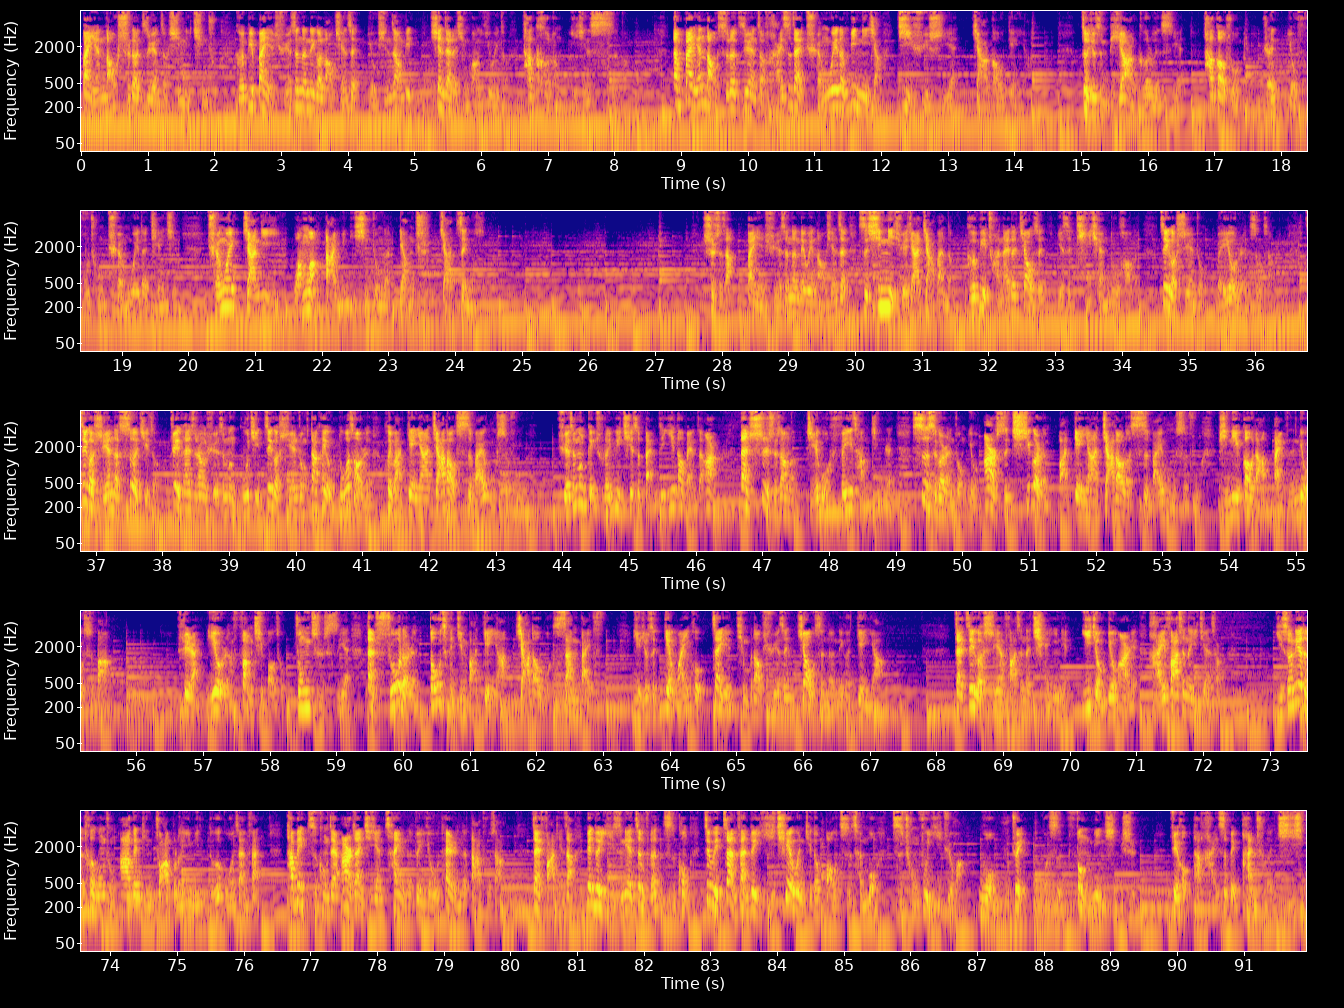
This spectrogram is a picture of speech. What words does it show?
扮演老师的志愿者心里清楚，隔壁扮演学生的那个老先生有心脏病，现在的情况意味着他可能已经死了。但扮演老师的志愿者还是在权威的命令下继续实验，加高电压。这就是米尔格伦实验。他告诉我们，人有服从权威的天性，权威加利益往往大于你心中的良知加正义。事实上，扮演学生的那位老先生是心理学家假扮的，隔壁传来的叫声也是提前录好的。这个实验中没有人受伤。这个实验的设计者最开始让学生们估计这个实验中大概有多少人会把电压加到四百五十伏。学生们给出的预期是百分之一到百分之二，但事实上呢，结果非常惊人。四十个人中有二十七个人把电压加到了四百五十伏，比例高达百分之六十八。虽然也有人放弃报酬，终止实验，但所有的人都曾经把电压加到过三百伏，也就是电完以后再也听不到学生叫声的那个电压。在这个实验发生的前一年，一九六二年，还发生了一件事儿。以色列的特工从阿根廷抓捕了一名德国战犯，他被指控在二战期间参与了对犹太人的大屠杀。在法庭上，面对以色列政府的指控，这位战犯对一切问题都保持沉默，只重复一句话：“我无罪，我是奉命行事。”最后，他还是被判处了极刑。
